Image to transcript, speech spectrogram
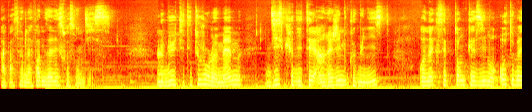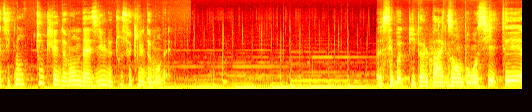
à partir de la fin des années 70. Le but était toujours le même, discréditer un régime communiste en acceptant quasiment automatiquement toutes les demandes d'asile de tous ceux qui le demandaient. Ces boat people, par exemple, ont aussi été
